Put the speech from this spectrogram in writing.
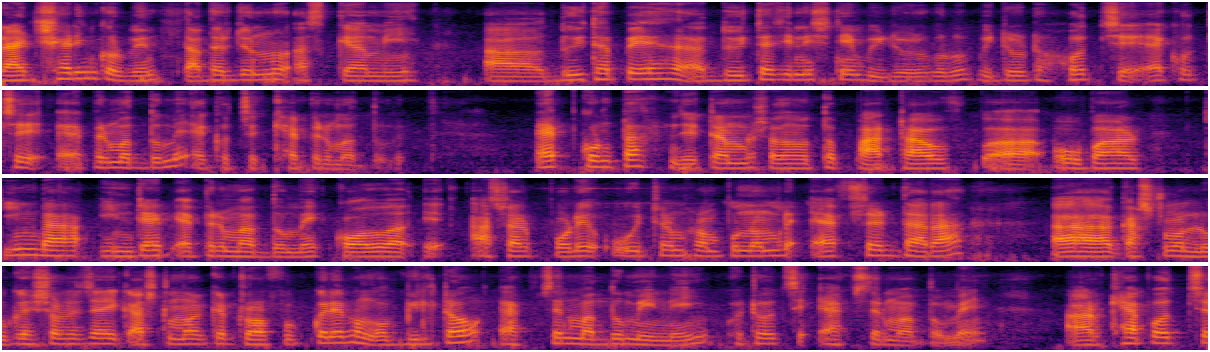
রাইড শেয়ারিং করবেন, তাদের জন্য আজকে আমি দুই ধাপে দুইটা জিনিস নিয়ে ভিডিও করব। ভিডিওটা হচ্ছে, এক হচ্ছে অ্যাপের মাধ্যমে, এক হচ্ছে খ্যাপের মাধ্যমে। অ্যাপ কোনটা? যেটা আমরা সাধারণত পাঠাও ওভার কিংবা ইনটাইপ অ্যাপের মাধ্যমে কল আসার পরে ওইটার সম্পূর্ণ আমরা অ্যাপসের দ্বারা কাস্টমার লোকেশনে যাই কাস্টমারকে ড্রপ আপ করে এবং বিলটাও অ্যাপসের মাধ্যমেই নেই। ওইটা হচ্ছে অ্যাপসের মাধ্যমে। আর খ্যাপ হচ্ছে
